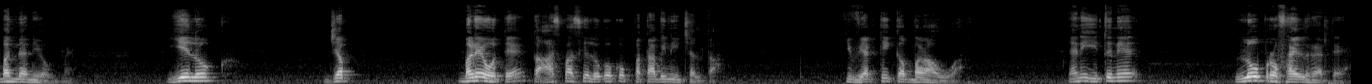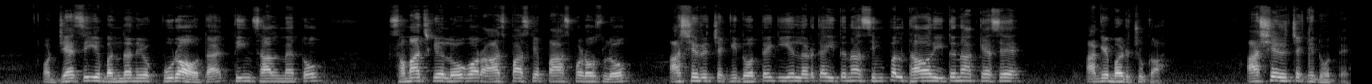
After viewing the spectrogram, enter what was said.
बंधन योग में। ये लोग जब बड़े होते हैं तो आसपास के लोगों को पता भी नहीं चलता कि व्यक्ति कब बड़ा हुआ। यानी इतने लो प्रोफ़ाइल रहते हैं। और जैसे ये बंधन योग पूरा होता है, तीन साल में तो समाज के लोग और आसपास के पास पड़ोस लोग आश्चर्यचकित होते कि ये लड़का इतना सिंपल था और इतना कैसे आगे बढ़ चुका। आश्चर्यचकित होते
